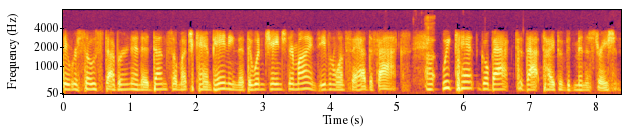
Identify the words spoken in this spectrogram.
they were so stubborn and had done so much campaigning that they wouldn't change their minds, even once they had the facts. Uh, we can't go back to that type of administration.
